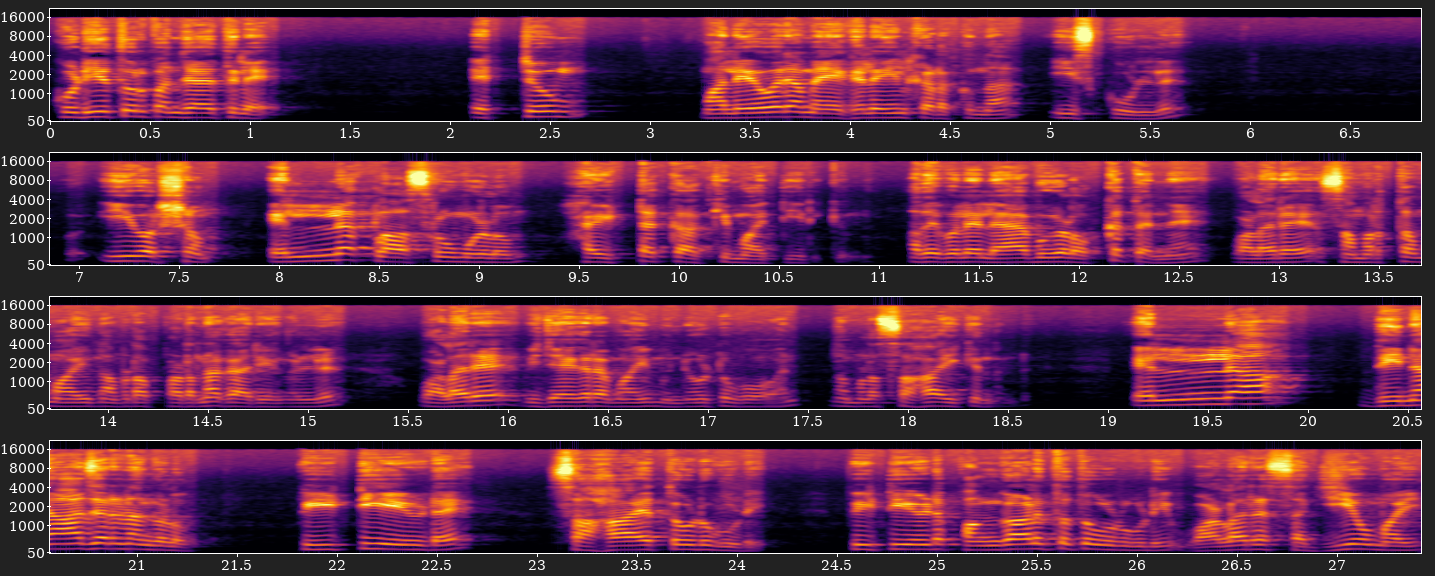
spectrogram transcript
കൊടിയത്തൂർ പഞ്ചായത്തിലെ ഏറ്റവും മലയോര മേഖലയിൽ കിടക്കുന്ന ഈ സ്കൂളിൽ ഈ വർഷം എല്ലാ ക്ലാസ് റൂമുകളും ഹൈടെക് ആക്കി മാറ്റിയിരിക്കുന്നു. അതേപോലെ ലാബുകളൊക്കെ തന്നെ വളരെ സമർത്ഥമായി നമ്മുടെ പഠന കാര്യങ്ങളിൽ വളരെ വിജയകരമായി മുന്നോട്ട് പോകാൻ നമ്മളെ സഹായിക്കുന്നുണ്ട്. എല്ലാ ദിനാചരണങ്ങളും പി ടി എയുടെ സഹായത്തോടുകൂടി പി ടി എയുടെ പങ്കാളിത്തത്തോടുകൂടി വളരെ സജീവമായി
